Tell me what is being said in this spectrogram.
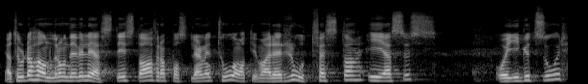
Jeg tror det handler om det vi leste i stad fra apostelgjerne 2, om at vi må være rotfesta i Jesus og i Guds ord.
